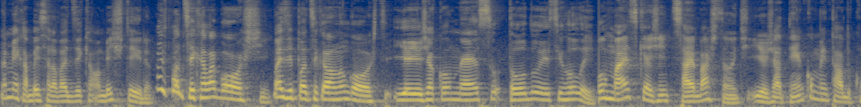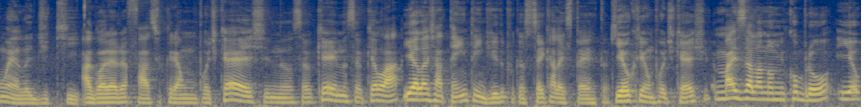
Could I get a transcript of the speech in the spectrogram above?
na minha cabeça ela vai dizer que é uma besteira. Mas pode ser que ela goste, mas pode ser que ela não goste. E aí eu já começo todo esse rolê. Por mais que a gente saia bastante, e eu já tenha comentado com ela de que agora era fácil criar um podcast, não sei o que, não sei o que lá, e ela já tem entendido, porque eu sei que ela é esperta, que eu criei um podcast, mas ela não me cobrou e eu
